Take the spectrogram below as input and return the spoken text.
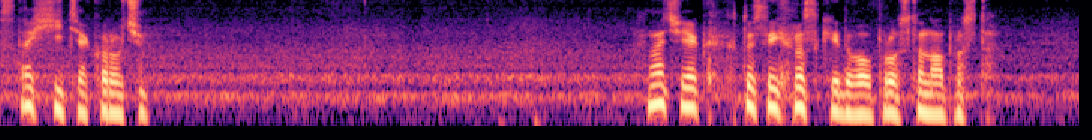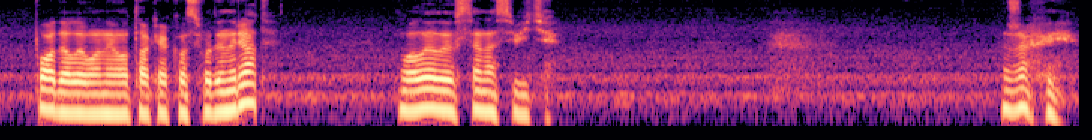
Страхіття, коротше. Наче як хтось їх розкидував просто-напросто. Падали вони отак якось в один ряд, валили все на світі. Жахи.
